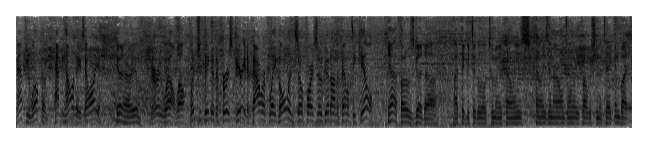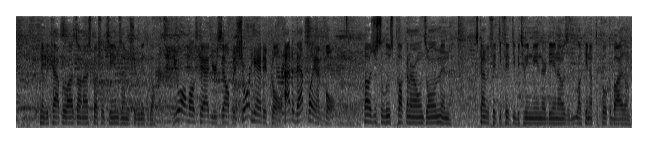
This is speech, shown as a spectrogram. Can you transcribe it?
Matthew, welcome. Happy holidays. How are you? Good. How are you? Very well. Well, what did you think of the first period? A power play goal, and so far so good on the penalty kill. Yeah, I thought it was good. Uh, I think we took a little too many penalties, penalties in our own zone that we probably shouldn't have taken, but you know we capitalized on our special teams and we should be good to go. You almost had yourself a shorthanded goal. How did that play unfold? Oh, it was just a loose puck in our own zone, and it's kind of a 50-50 between me and their D, and I was lucky enough to poke it by them.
